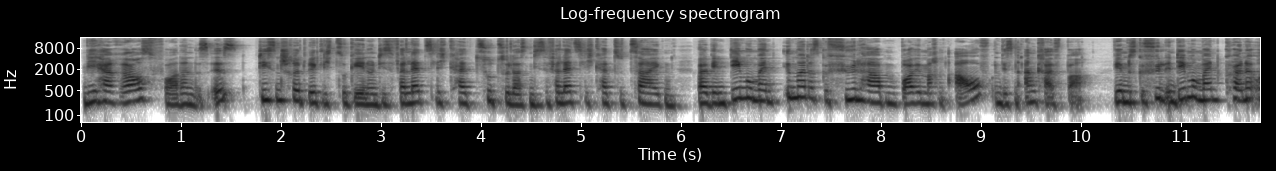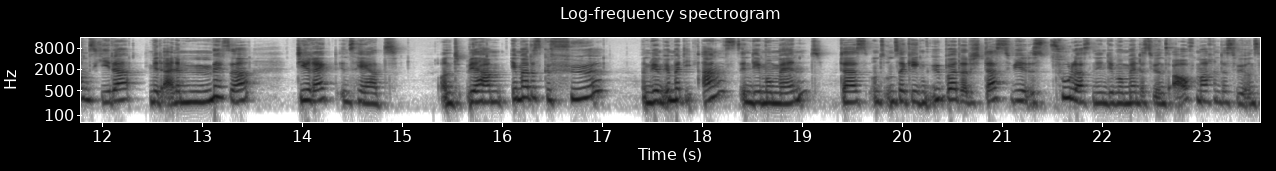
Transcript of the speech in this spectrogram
wie herausfordernd es ist, diesen Schritt wirklich zu gehen und diese Verletzlichkeit zuzulassen, diese Verletzlichkeit zu zeigen, weil wir in dem Moment immer das Gefühl haben, boah, wir machen auf und wir sind angreifbar. Wir haben das Gefühl, in dem Moment könne uns jeder mit einem Messer direkt ins Herz. Und wir haben immer das Gefühl und wir haben immer die Angst in dem Moment, dass uns unser Gegenüber, dadurch, dass wir es zulassen, in dem Moment, dass wir uns aufmachen, dass wir uns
